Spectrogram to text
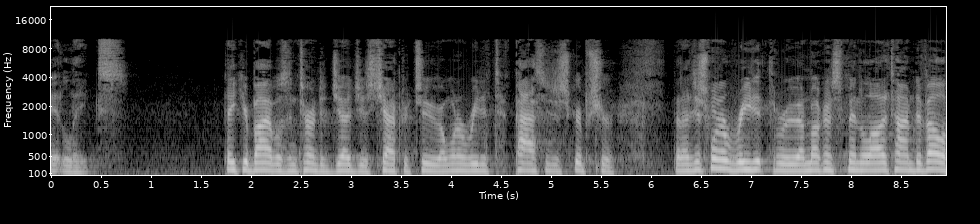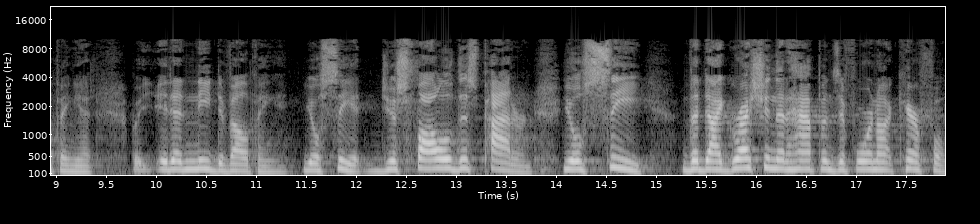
it leaks. Take your Bibles and turn to Judges chapter 2. I want to read a passage of Scripture that I just want to read it through. I'm not going to spend a lot of time developing it, but it doesn't need developing. You'll see it. Just follow this pattern. You'll see the digression that happens if we're not careful.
